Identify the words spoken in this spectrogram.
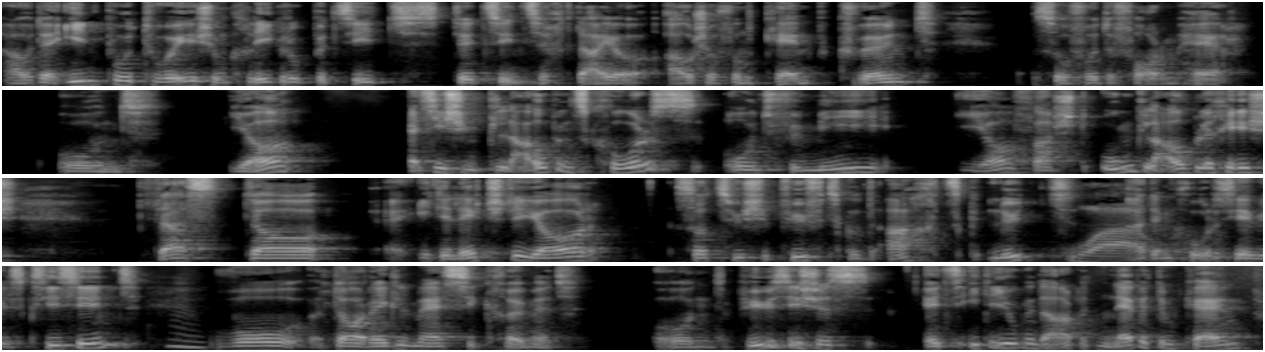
Auch der Input, wo ist und Kleingruppenzeit, dort sind sich da ja auch schon vom Camp gewöhnt, so von der Form her. Und ja, es ist ein Glaubenskurs und für mich ja fast unglaublich ist, dass da in den letzten Jahren so zwischen 50 und 80 Leute wow. an dem Kurs jeweils gewesen sind, hm. wo da regelmäßig kommen. Und bei uns ist es jetzt in der Jugendarbeit neben dem Camp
